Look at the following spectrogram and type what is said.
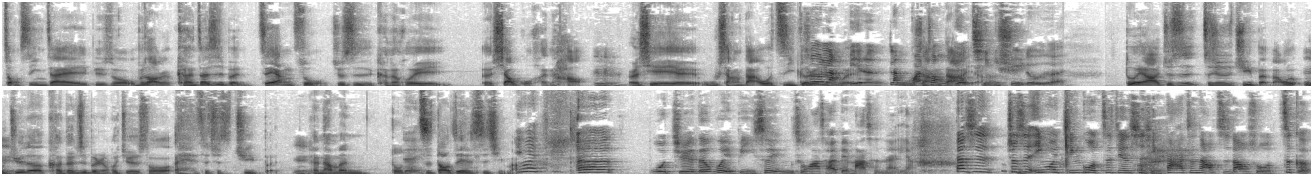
这种事情在比如说我不知道，可能在日本这样做就是可能会呃效果很好，嗯，而且也无伤大。我自己个人认为，让别人让观众有情绪，对不对？对啊，就是这就是剧本嘛。我、嗯、我觉得可能日本人会觉得说，哎，这就是剧本，嗯，可能他们都知道这件事情嘛，因为呃。我觉得未必，所以木村花才会被骂成那样。但是就是因为经过这件事情，大家真的要知道说，这个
